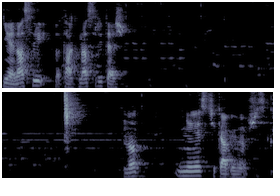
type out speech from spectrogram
Nie, Nasri, no tak, Nasri też. No, nie jest ciekawie mimo wszystko.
